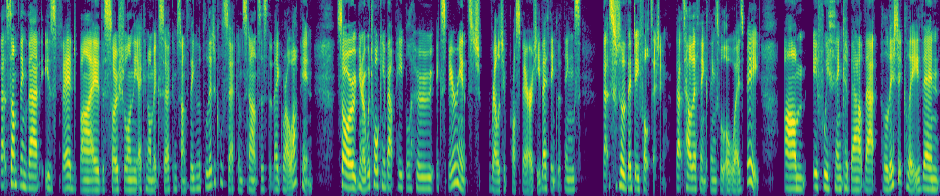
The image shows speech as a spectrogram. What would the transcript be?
That's something that is fed by the social and the economic circumstances, even the political circumstances that they grow up in. So, you know, we're talking about people who experienced relative prosperity. They think that things, that's sort of their default setting. That's how they think things will always be. Um, if we think about that politically, then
